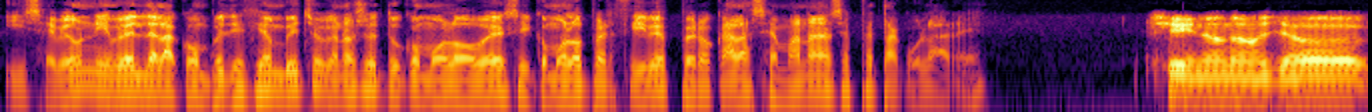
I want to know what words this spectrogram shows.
y se ve un nivel de la competición, bicho, que no sé tú cómo lo ves y cómo lo percibes, pero cada semana es espectacular, ¿eh? Sí, no, no, yo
